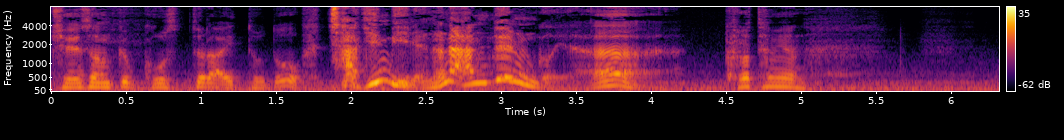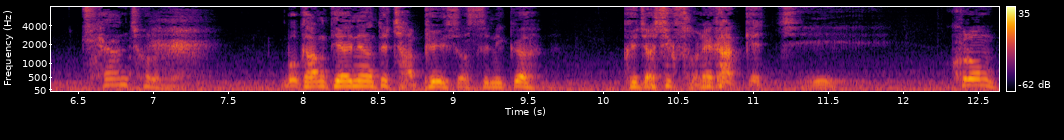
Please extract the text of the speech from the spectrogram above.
최상급 ghostwriter도 자기 미래는 안 되는 거야. 그렇다면 최한철은요? 뭐 강태환이한테 잡혀 있었으니까 그 자식 손에 갔겠지. 그럼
